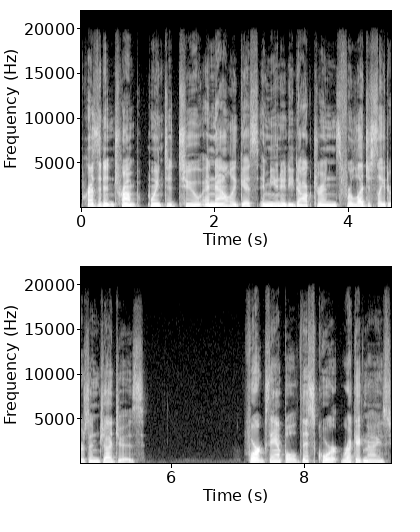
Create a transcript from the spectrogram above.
President Trump pointed to analogous immunity doctrines for legislators and judges. For example, this court recognized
